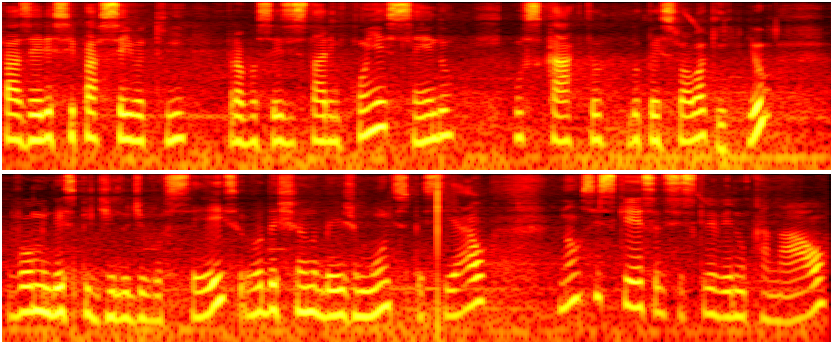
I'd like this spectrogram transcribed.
fazer esse passeio aqui para vocês estarem conhecendo os cactos do pessoal aqui, viu? Vou me despedindo de vocês, vou deixando um beijo muito especial. Não se esqueça de se inscrever no canal.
